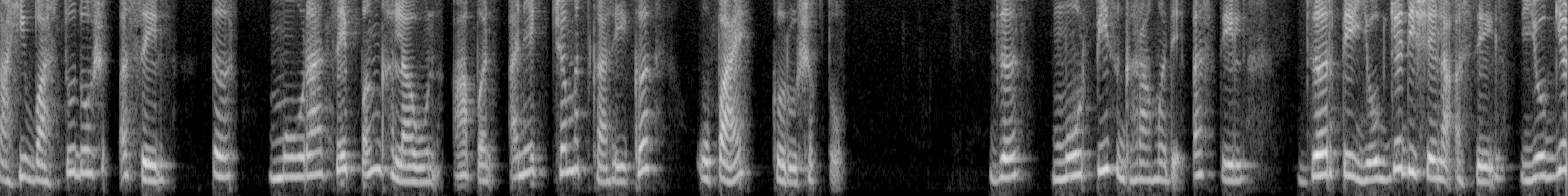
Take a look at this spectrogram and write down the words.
काही वास्तुदोष असेल तर मोराचे पंख लावून आपण अनेक चमत्कारिक उपाय करू शकतो. जर मोरपीस घरामध्ये असतील जर ते योग्य दिशेला असेल योग्य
